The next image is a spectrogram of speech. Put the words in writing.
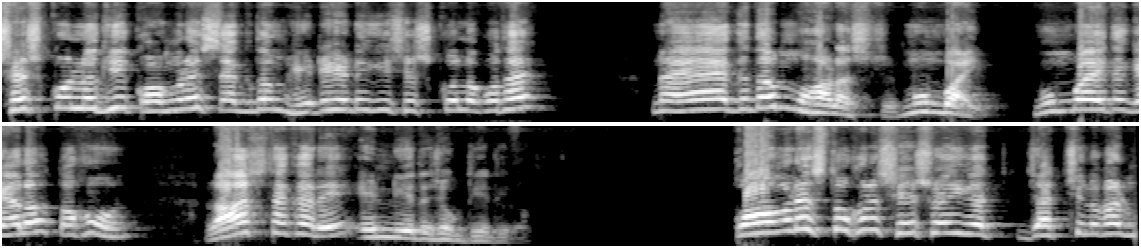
শেষ করলো গিয়ে কংগ্রেস একদম হেঁটে হেঁটে গিয়ে শেষ করলো কোথায় না একদম মহারাষ্ট্রে মুম্বাই মুম্বাইতে গেল, তখন রাজ ঠাকারে এনডিএতে যোগ দিয়ে দিল। কংগ্রেস তো ওখানে শেষ হয়ে যাচ্ছিল, কারণ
